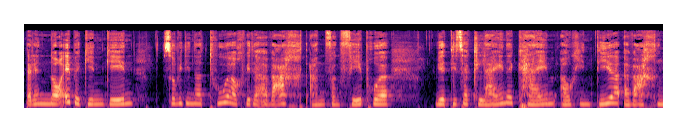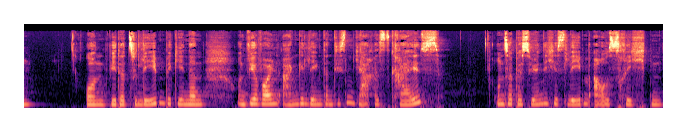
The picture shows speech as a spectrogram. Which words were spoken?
deinen Neubeginn gehen, so wie die Natur auch wieder erwacht. Anfang Februar wird dieser kleine Keim auch in dir erwachen und wieder zu leben beginnen. Und wir wollen angelehnt an diesen Jahreskreis unser persönliches Leben ausrichten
